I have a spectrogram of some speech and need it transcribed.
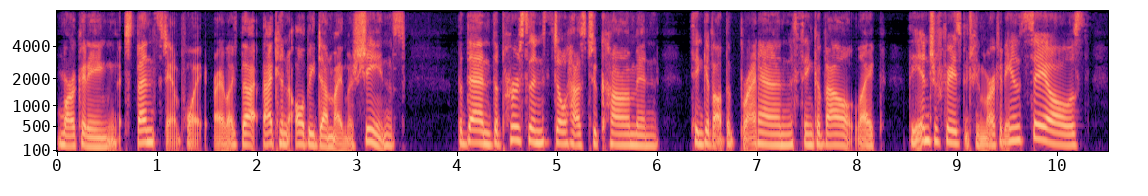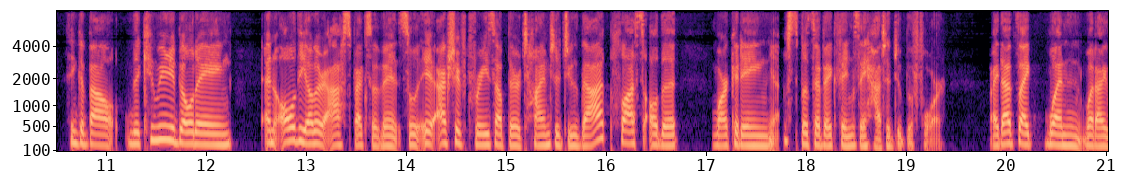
marketing spend standpoint, right? Like that that can all be done by machines. But then the person still has to come and think about the brand, think about like the interface between marketing and sales, think about the community building, and all the other aspects of it. So it actually frees up their time to do that, plus all the marketing specific things they had to do before. Right. That's like when what I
